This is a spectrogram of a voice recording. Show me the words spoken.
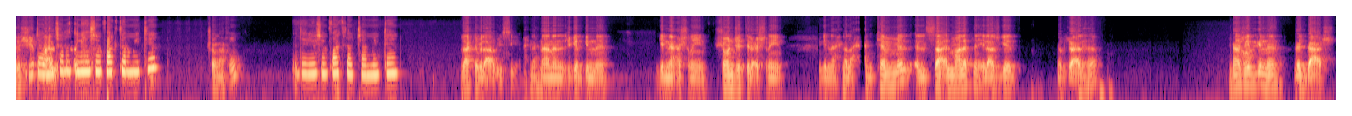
فشي يطلع كان ال dilution factor 200 شو العفو؟ ال dilution factor كان 200 ذاك بال RBC. إحنا هنا إيش قد قلنا؟ قلنا 20 شلون جت ال 20 قلنا إحنا راح نكمل السائل مالتنا إلى إيش قد؟ نرجع لها. هنا إيش قد قلنا؟ ل 11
